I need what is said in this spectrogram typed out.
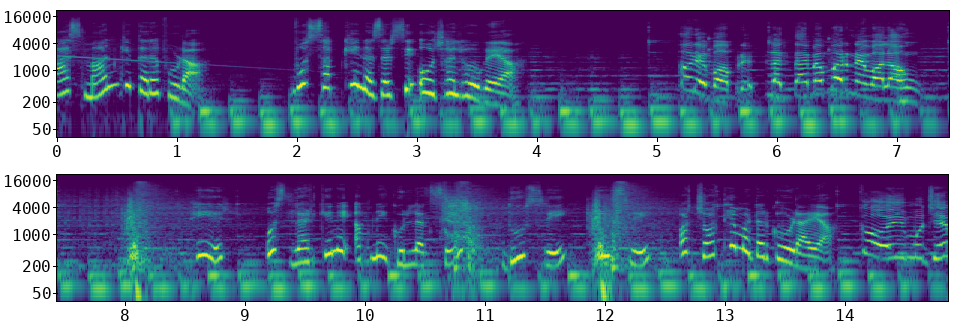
आसमान की तरफ़ उड़ा। वो सबकी नज़र से ओझल हो गया। अरे बाप रे लगता है मैं मरने वाला हूँ। फिर उस लड़के ने अपने गुल्लक से दूसरे तीसरे और चौथे मटर को उड़ाया। कोई मुझे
